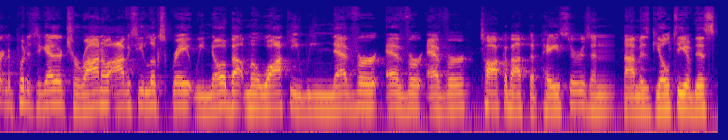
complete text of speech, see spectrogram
starting to put it together. Toronto obviously looks great. We know about Milwaukee. We never, ever, ever talk about the Pacers, and I'm as guilty of this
